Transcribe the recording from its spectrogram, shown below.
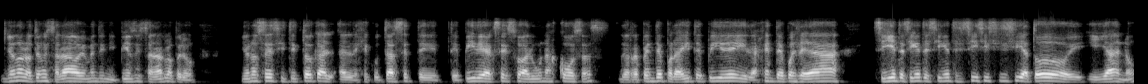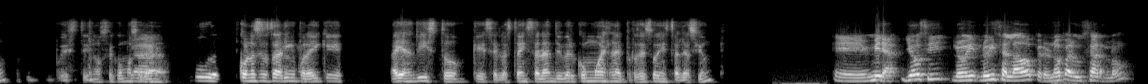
yo no lo tengo instalado, obviamente, ni pienso instalarlo, pero yo no sé si TikTok al, ejecutarse te, pide acceso a algunas cosas, de repente por ahí te pide y la gente pues le da siguiente, siguiente, siguiente, sí, sí, sí, sí, a todo y, ya, ¿no? Este, no sé cómo se será. ¿Conoces a alguien por ahí que hayas visto que se lo está instalando y ver cómo es el proceso de instalación? Eh, mira, yo sí lo, he instalado, pero no para usarlo,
